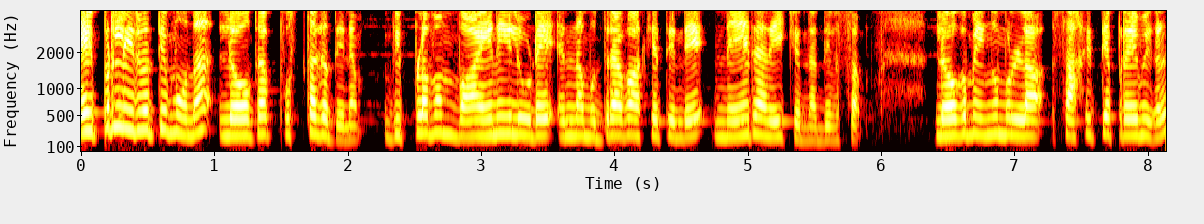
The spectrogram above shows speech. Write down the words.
ഏപ്രിൽ ഇരുപത്തിമൂന്ന് ലോക പുസ്തക ദിനം വിപ്ലവം വായനയിലൂടെ എന്ന മുദ്രാവാക്യത്തിന്റെ നേരറിയിക്കുന്ന ദിവസം. ലോകമെങ്ങുമുള്ള സാഹിത്യപ്രേമികൾ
